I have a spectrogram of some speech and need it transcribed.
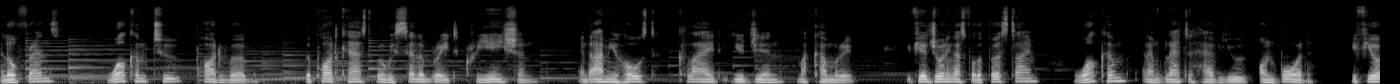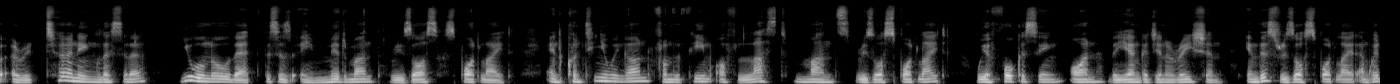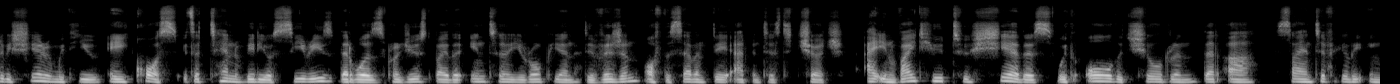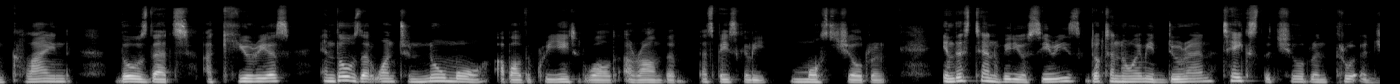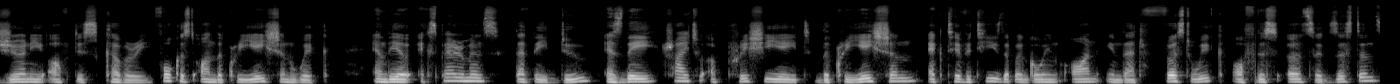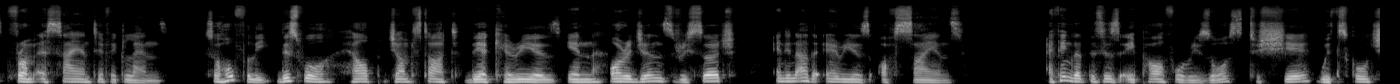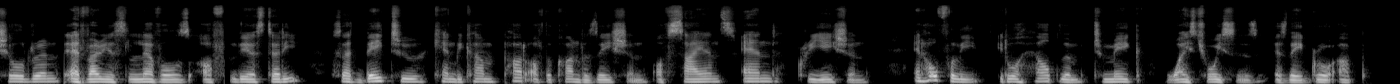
Hello, friends. Welcome to Podverb, the podcast where we celebrate creation. And I'm your host, Clyde Eugene Makamri. If you're joining us for the first time, welcome, and I'm glad to have you on board. If you're a returning listener, you will know that this is a mid month resource spotlight. And continuing on from the theme of last month's resource spotlight, we are focusing on the younger generation. In this resource spotlight, I'm going to be sharing with you a course. It's a 10 video series that was produced by the Inter European Division of the Seventh day Adventist Church. I invite you to share this with all the children that are scientifically inclined, those that are curious, and those that want to know more about the created world around them. That's basically most children. In this 10 video series, Dr. Noemi Duran takes the children through a journey of discovery focused on the creation week and the experiments that they do as they try to appreciate the creation activities that were going on in that first week of this earth's existence from a scientific lens. So hopefully this will help jumpstart their careers in origins research and in other areas of science. I think that this is a powerful resource to share with school children at various levels of their study so that they too can become part of the conversation of science and creation. And hopefully it will help them to make wise choices as they grow up.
